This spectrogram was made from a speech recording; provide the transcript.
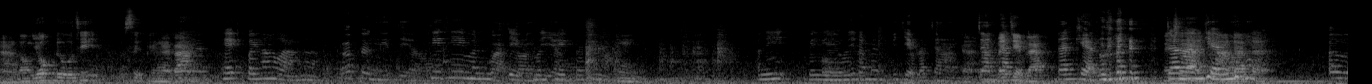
อะลองยกดูสิรู้สึกยังไงบ้างเพกไปข้างหลังค่ะ ก็ตึงนิดเดียวที่ที่มันเจ็บมันเพกไปข้างหลังอืมอันนี้เป็นไงโอ้บ้างนี่ทำไมไม่เจ็บละจานอะจานไม่เจ็บแล้วด้านแขนนู่น ไม่จานใช่นั้นเขียนจานนั้นน่ะ เออ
